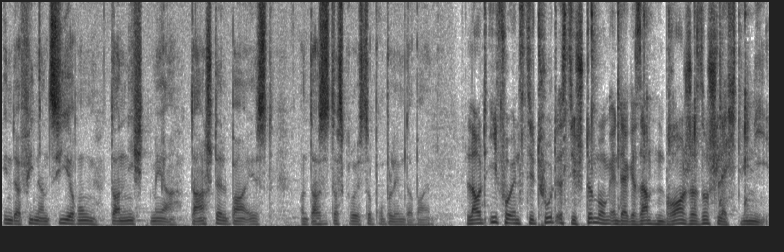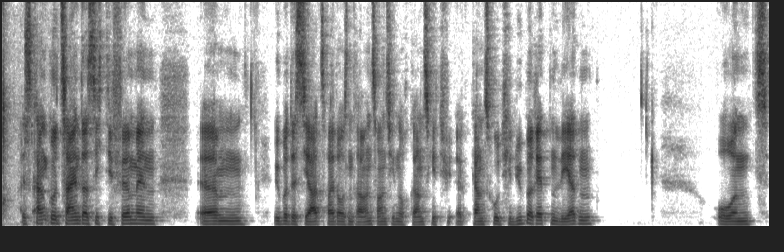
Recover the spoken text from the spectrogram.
in der Finanzierung dann nicht mehr darstellbar ist. Und das ist das größte Problem dabei. Laut IFO-Institut ist die Stimmung in der gesamten Branche so schlecht wie nie. Es kann gut sein, dass sich die Firmen ähm, über das Jahr 2023 noch ganz, ganz gut hinüberretten werden. Und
